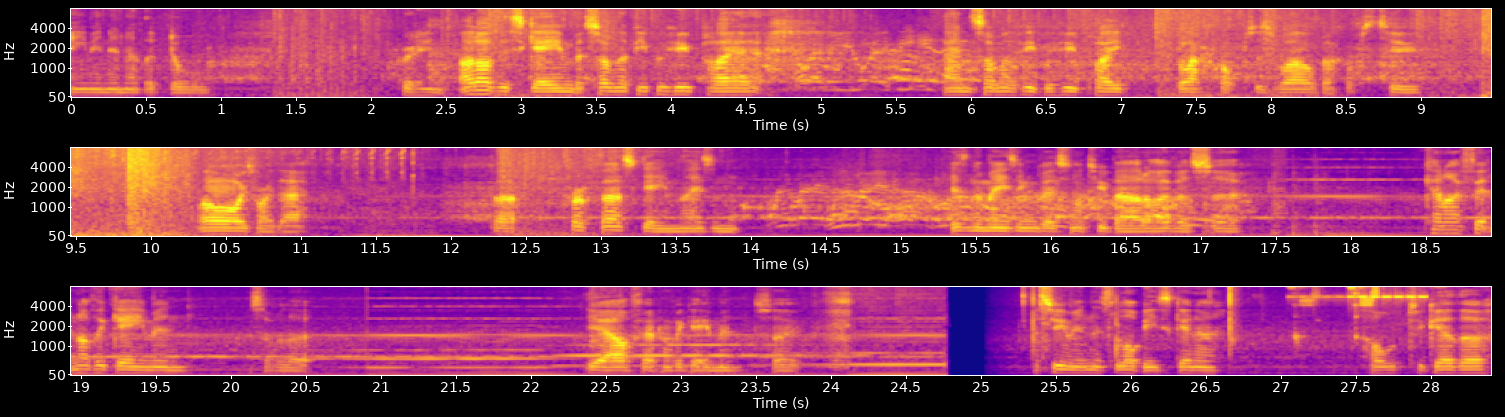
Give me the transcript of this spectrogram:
aiming in at the door. Brilliant. I love this game, but some of the people who play it, and some of the people who play Black Ops as well, Black Ops 2. Oh, he's right there. But for a first game, that isn't isn't amazing, but it's not too bad either. So, can I fit another game in? Let's have a look. Yeah, I'll fit another game in. So, assuming this lobby's gonna hold together,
